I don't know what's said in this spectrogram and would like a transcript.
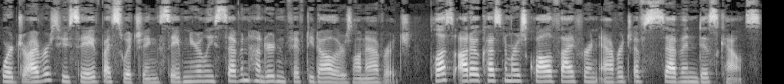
where drivers who save by switching save nearly $750 on average. Plus, auto customers qualify for an average of seven discounts.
